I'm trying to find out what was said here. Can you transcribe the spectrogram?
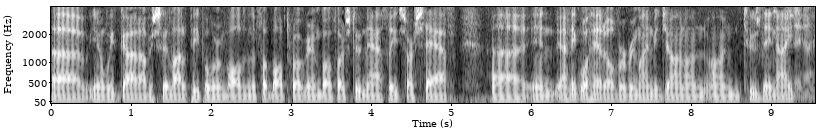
Uh, you know, we've got obviously a lot of people who are involved in the football program, both our student athletes, our staff, uh, and I think we'll head over. Remind me, John, on on Tuesday night, Tuesday night.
